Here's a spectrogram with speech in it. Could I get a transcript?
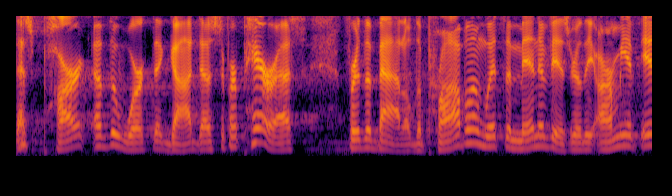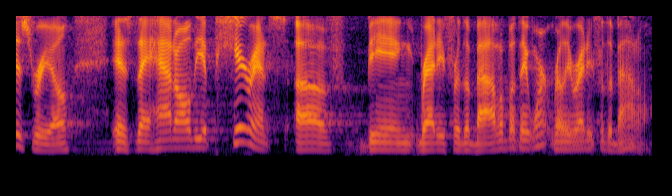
That's part of the work that God does to prepare us for the battle. The problem with the men of Israel, the army of Israel, is they had all the appearance of being ready for the battle, but they weren't really ready for the battle.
